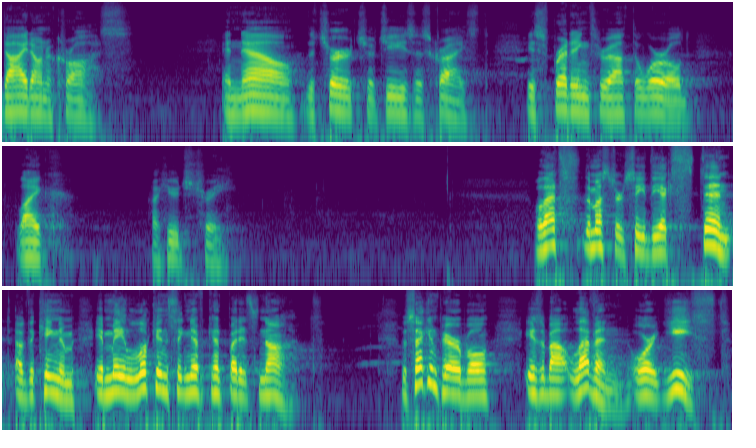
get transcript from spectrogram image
died on a cross. And now the church of Jesus Christ is spreading throughout the world like a huge tree. Well, that's the mustard seed, the extent of the kingdom. It may look insignificant, but it's not. The second parable is about leaven or yeast.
